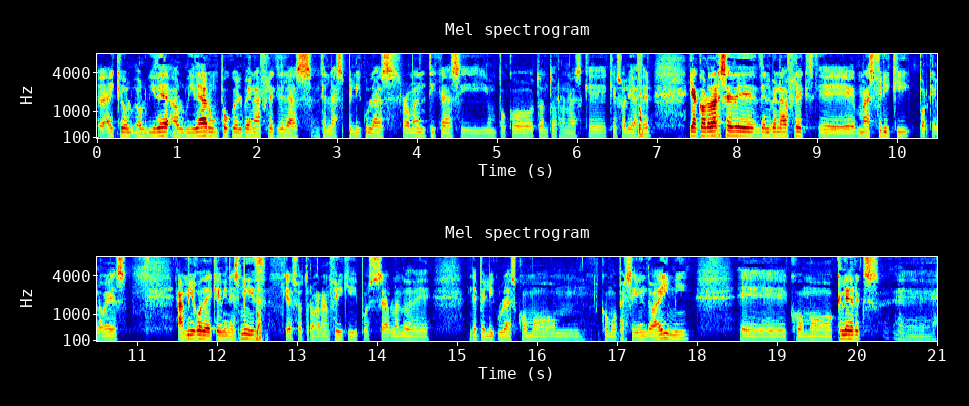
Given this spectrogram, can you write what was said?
hay que olvidar, un poco el Ben Affleck de las, de las películas románticas y un poco tontorronas que, solía hacer y acordarse del Ben Affleck que más friki, porque lo es, amigo de Kevin Smith, que es otro gran friki, pues hablando de, de películas como, como Persiguiendo a Amy, eh, como Clerks eh,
